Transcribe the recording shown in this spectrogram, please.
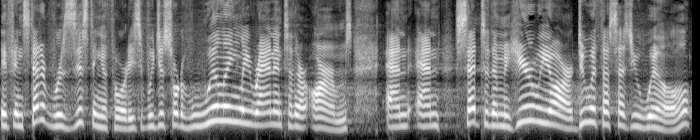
if instead of resisting authorities, if we just sort of willingly ran into their arms and, and said to them, Here we are, do with us as you will,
